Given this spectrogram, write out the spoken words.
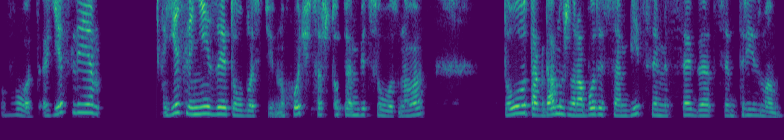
Вот. Если, если не из этой области, но хочется что-то амбициозного, то тогда нужно работать с амбициями, с эгоцентризмом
